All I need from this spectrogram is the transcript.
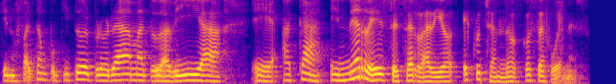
que nos falta un poquito del programa todavía, eh, acá en RSC Radio, escuchando cosas buenas.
